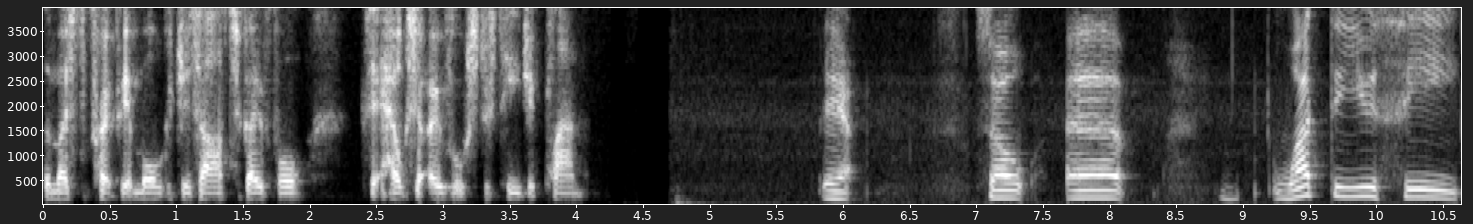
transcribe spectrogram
the most appropriate mortgages are to go for, because it helps your overall strategic plan. Yeah. So, uh, what do you see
